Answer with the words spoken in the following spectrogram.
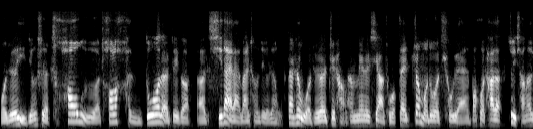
我觉得已经是超额超了很多的这个呃期待来完成这个任务。但是我觉得这场他们面对西雅图，在这么多球员，包括他的最强的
